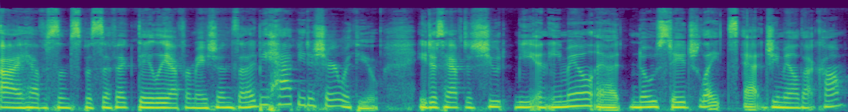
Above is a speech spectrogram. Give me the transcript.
I have some specific daily affirmations that I'd be happy to share with you. You just have to shoot me an email at no stage lights at gmail.com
